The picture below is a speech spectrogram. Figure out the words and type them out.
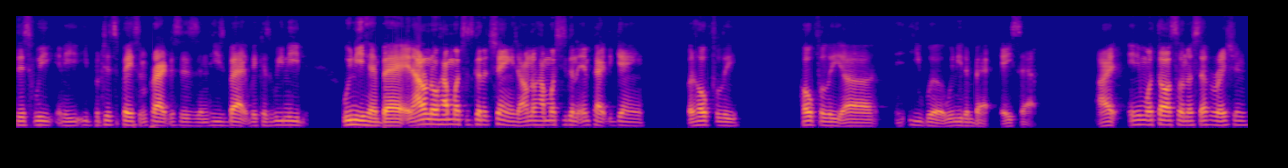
this week and he, he participates in practices and he's back because we need we need him bad. And I don't know how much it's going to change. I don't know how much he's going to impact the game, but hopefully, hopefully, uh, he will. We need him back ASAP. All right. Any more thoughts on the separation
